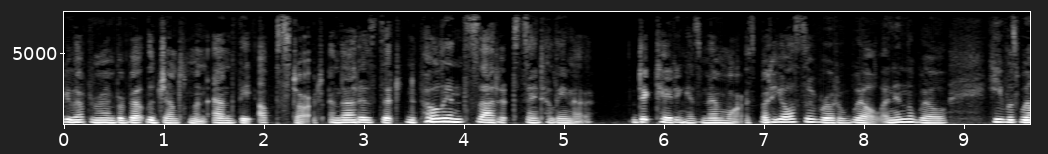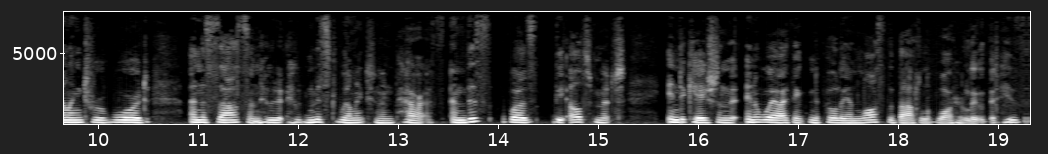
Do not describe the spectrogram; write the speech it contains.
you have to remember about the gentleman and the upstart, and that is that Napoleon sat at St. Helena dictating his memoirs, but he also wrote a will, and in the will, he was willing to reward an assassin who who'd missed Wellington in Paris, and this was the ultimate indication that, in a way, I think Napoleon lost the Battle of Waterloo, that his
